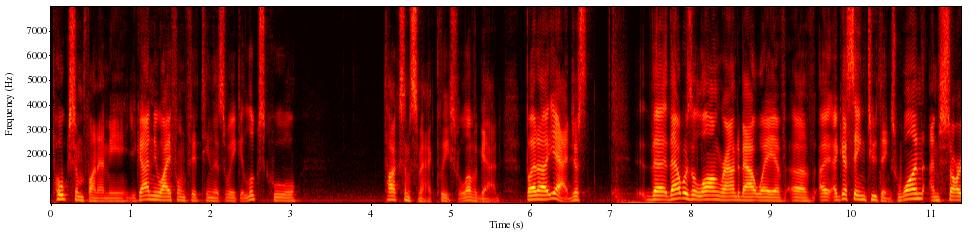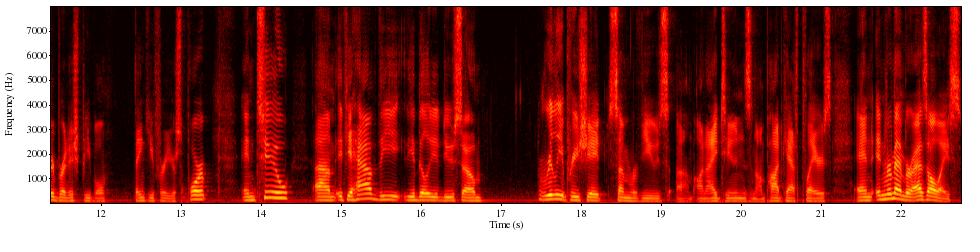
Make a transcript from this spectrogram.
poke some fun at me. You got a new iPhone 15 this week. It looks cool. Talk some smack, please, for love of God. But uh, yeah, just the, that was a long roundabout way of, of I, I guess, saying two things. One, I'm sorry, British people thank you for your support. And two, um, if you have the the ability to do so, really appreciate some reviews um, on iTunes and on podcast players. And and remember, as always,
